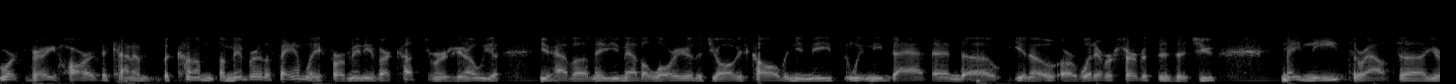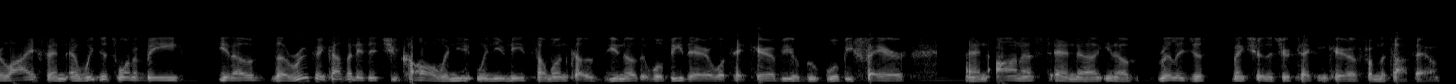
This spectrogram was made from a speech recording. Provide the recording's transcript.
worked very hard to kind of become a member of the family for many of our customers. You know, we you have a maybe you may have a lawyer that you always call when you need we need that, and uh, you know, or whatever services that you may need throughout uh, your life, and, and we just want to be you know the roofing company that you call when you when you need someone because you know that we'll be there we'll take care of you we'll be fair and honest and uh, you know really just make sure that you're taken care of from the top down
